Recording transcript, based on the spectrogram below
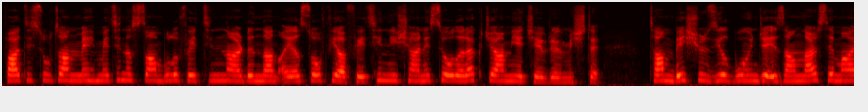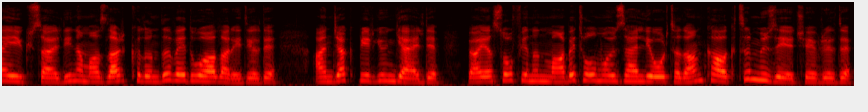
Fatih Sultan Mehmet'in İstanbul'u fethinin ardından Ayasofya fethin nişanesi olarak camiye çevrilmişti. Tam 500 yıl boyunca ezanlar semaya yükseldi, namazlar kılındı ve dualar edildi. Ancak bir gün geldi ve Ayasofya'nın mabet olma özelliği ortadan kalktı, müzeye çevrildi.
